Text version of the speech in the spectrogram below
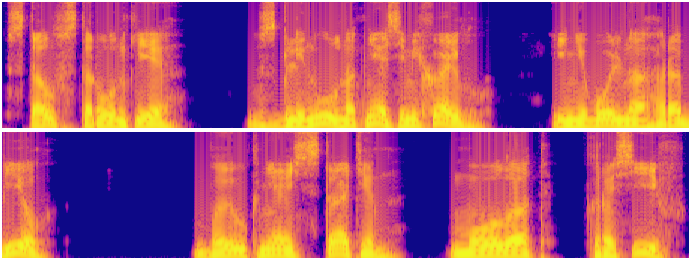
встал в сторонке, взглянул на князя Михайлу и невольно оробел. Был князь статен, молод, красив,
